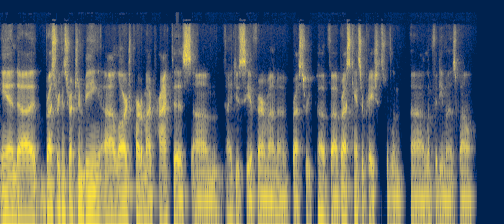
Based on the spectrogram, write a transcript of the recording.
and uh, breast reconstruction being a large part of my practice, um, I do see a fair amount of breast re- of uh, breast cancer patients with lymph, uh, lymphedema as well.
